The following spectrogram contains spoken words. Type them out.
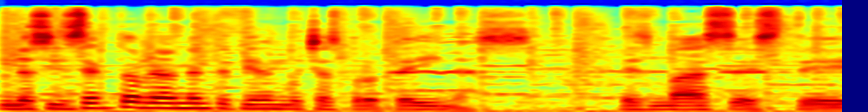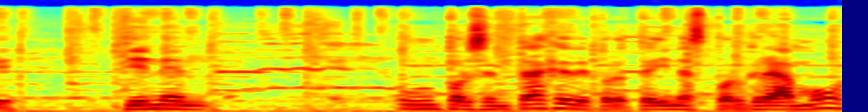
Y los insectos realmente tienen muchas proteínas. Es más, este, tienen un porcentaje de proteínas por gramo.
